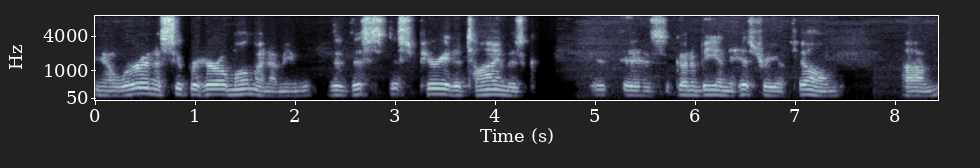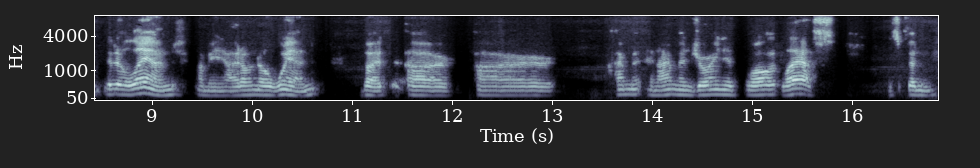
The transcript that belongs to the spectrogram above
you know we're in a superhero moment i mean this this period of time is is going to be in the history of film um, it'll end i mean i don't know when but uh, uh, i'm and i'm enjoying it while it lasts it's been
